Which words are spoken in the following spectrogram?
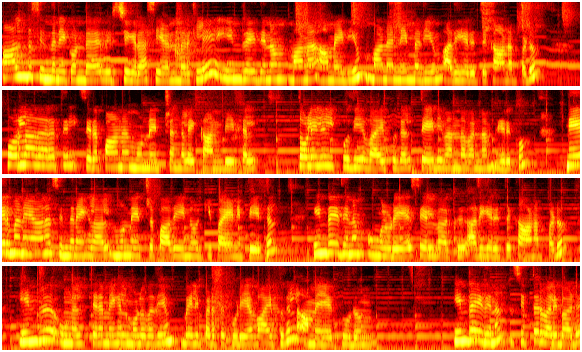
ஆழ்ந்த சிந்தனை கொண்ட விருச்சிக ராசி அன்பர்களே இன்றைய தினம் மன அமைதியும் மன நிம்மதியும் அதிகரித்து காணப்படும். பொருளாதாரத்தில் சிறப்பான முன்னேற்றங்களை காண்பீர்கள். தொழிலில் புதிய வாய்ப்புகள் தேடி வந்த வண்ணம் இருக்கும். நேர்மனையான சிந்தனைகளால் முன்னேற்ற பாதையை நோக்கி பயணிப்பீர்கள். இன்றைய தினம் உங்களுடைய செல்வாக்கு அதிகரித்து காணப்படும். இன்று உங்கள் திறமைகள் முழுவதையும் வெளிப்படுத்தக்கூடிய வாய்ப்புகள் அமையக்கூடும். இன்றைய தினம் சித்தர் வழிபாடு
